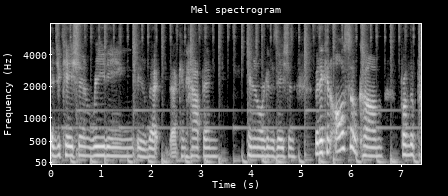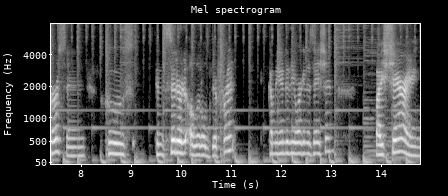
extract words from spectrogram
education, reading, you know, that, that can happen in an organization. But it can also come from the person who's considered a little different coming into the organization by sharing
